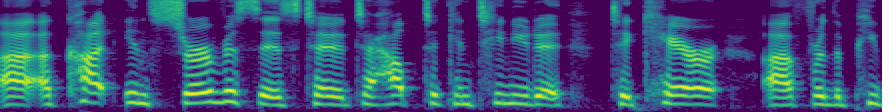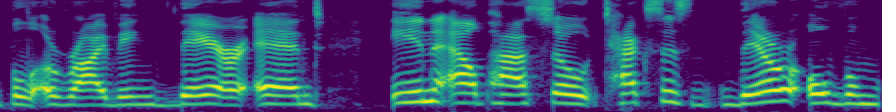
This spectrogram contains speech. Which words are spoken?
uh, a cut in services to, to help to continue to, to care uh, for the people arriving there. And in El Paso, Texas, they're over,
